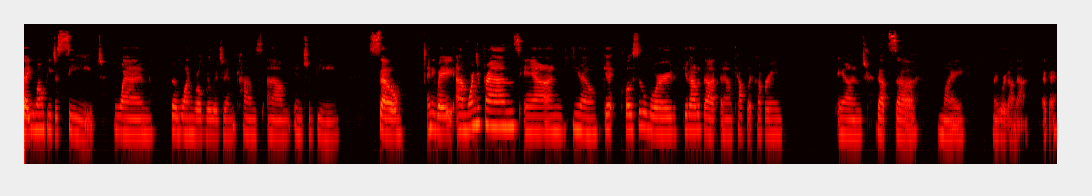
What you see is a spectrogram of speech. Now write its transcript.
that you won't be deceived when the one world religion comes um, into being. So, anyway, um, warn your friends and you know get close to the Lord, get out of that uh, Catholic covering, and that's uh, my my word on that. Okay.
